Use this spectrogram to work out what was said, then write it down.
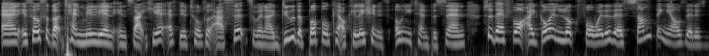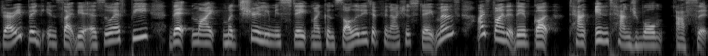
and it's also got 10 million inside here as their total assets. So when I do the purple calculation, it's only 10%. So therefore, I go and look for whether there's something else that is very big inside their SOFP that might materially misstate my consolidated financial statements. I find that they've got intangible asset.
